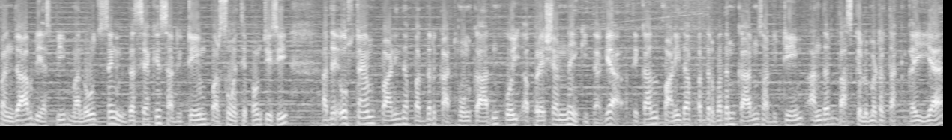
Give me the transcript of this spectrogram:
ਪੰਜਾਬ ਡੀਐਸਪੀ ਮਨੋਜ ਸਿੰਘ ਨੇ ਦੱਸਿਆ ਕਿ ਸਾਡੀ ਟੀਮ ਪਰਸੋਂ ਇੱਥੇ ਪਹੁੰਚੀ ਸੀ ਅਤੇ ਉਸ ਟਾਈਮ ਪਾਣੀ ਦਾ ਪੱਧਰ ਘੱਟ ਹੋਣ ਕਾਰਨ ਕੋਈ ਆਪਰੇਸ਼ਨ ਨਹੀਂ ਕੀਤਾ ਗਿਆ ਅਤੇ ਕੱਲ ਪਾਣੀ ਦਾ ਪੱਧਰ ਵਧਣ ਕਾਰਨ ਸਾਡੀ ਟੀਮ ਅੰਦਰ 10 ਕਿਲੋਮੀਟਰ ਤੱਕ ਗਈ ਹੈ,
